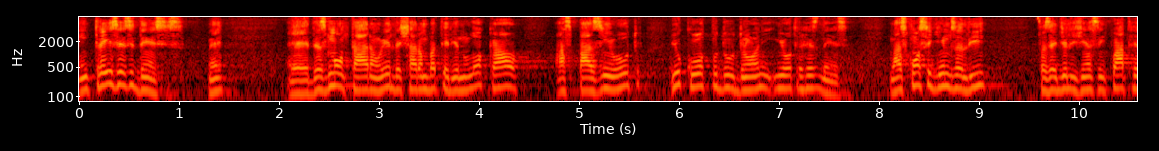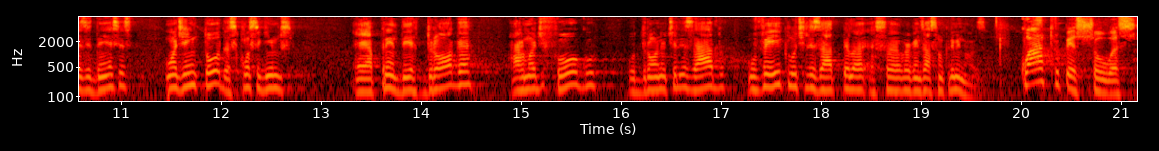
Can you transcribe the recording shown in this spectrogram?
em três residências, né? É, desmontaram ele, deixaram bateria no local, as pás em outro e o corpo do drone em outra residência. Nós conseguimos ali fazer diligência em quatro residências, onde em todas conseguimos é, apreender droga, arma de fogo, o drone utilizado, o veículo utilizado pela essa organização criminosa. Quatro pessoas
